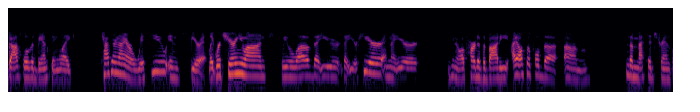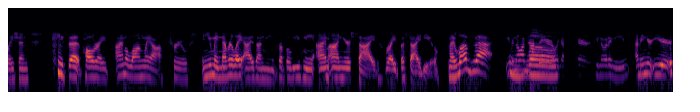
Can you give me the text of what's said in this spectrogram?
gospel is advancing. Like Catherine and I are with you in spirit. Like we're cheering you on. We love that you're that you're here and that you're you know a part of the body. I also pulled the um the message translation. He said paul writes i'm a long way off true and you may never lay eyes on me but believe me i'm on your side right beside you. And i love that even though i'm Whoa. not there like i'm there you know what i mean? I'm in your ears.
